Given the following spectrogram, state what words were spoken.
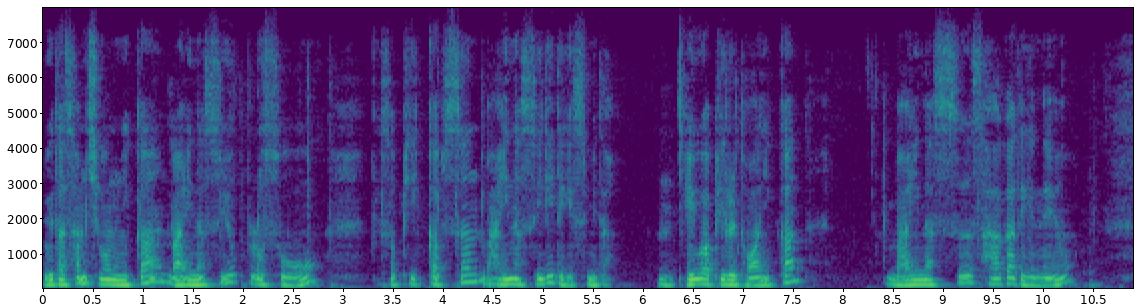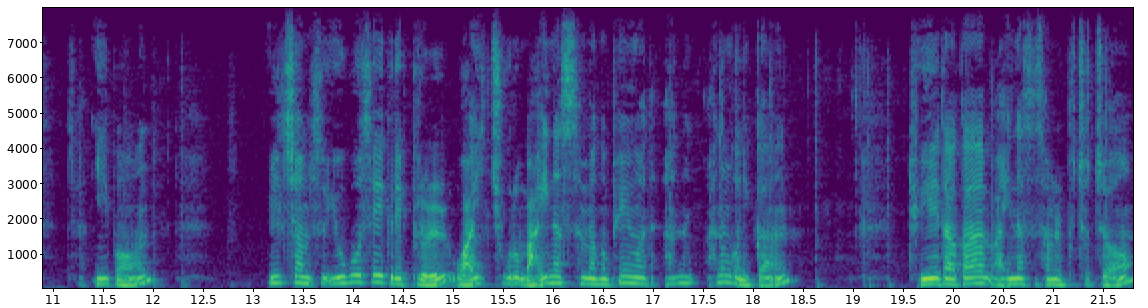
여기다 3 집어넣으니까 마이너스 6 플러스 5 그래서 B 값은 마이너스 1이 되겠습니다. 음, A와 B를 더하니까 마이너스 4가 되겠네요. 자, 2번 일치함수 요곳의 그래프를 y축으로 마이너스 3만큼 평행하는 하는 거니까 뒤에다가 마이너스 3을 붙였죠.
